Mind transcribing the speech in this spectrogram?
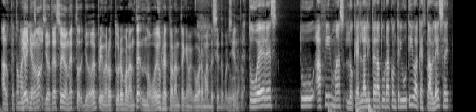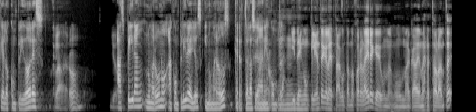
a los que toman Yo, yo, no, yo te soy honesto, yo del 1 de octubre para adelante no voy a un restaurante que me cobre más de 7%. Tú eres, tú afirmas lo que es la literatura contributiva que establece que los cumplidores Claro. Yo- aspiran, número uno, a cumplir ellos y número dos, que el resto de la ciudadanía cumpla. Y tengo un cliente que le estaba contando fuera del aire, que es una, una cadena de restaurantes,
